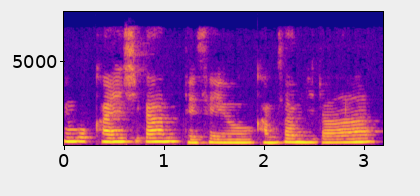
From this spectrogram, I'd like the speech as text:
행복한 시간 되세요. 감사합니다.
